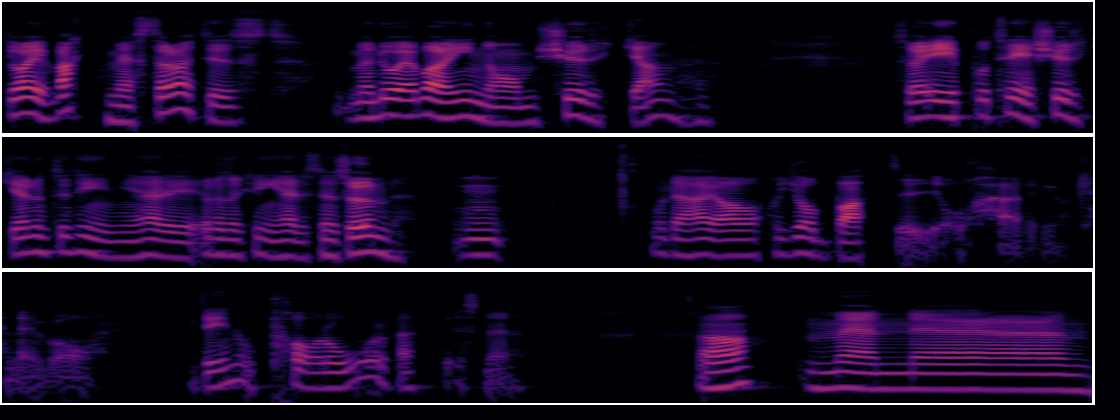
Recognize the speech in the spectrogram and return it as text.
jag är vaktmästare faktiskt. Men då är jag bara inom kyrkan. Så jag är på tre kyrkor runt omkring här i, runt omkring här i Stensund. Mm. Och där har jag jobbat i, åh herregud, vad kan det vara? Det är nog ett par år faktiskt nu. Ja. Men eh,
